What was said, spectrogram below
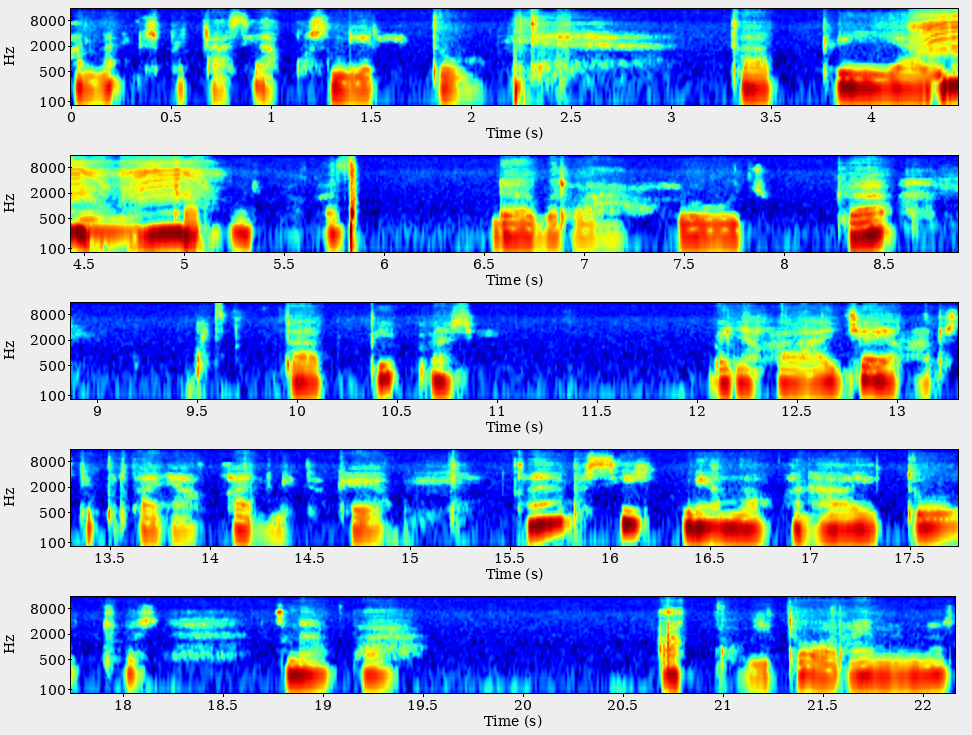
karena ekspektasi aku sendiri itu. Tapi ya udah sekarang juga udah berlalu juga tapi masih banyak hal aja yang harus dipertanyakan gitu. Kayak kenapa sih dia melakukan hal itu? Terus kenapa aku gitu orang yang benar-benar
